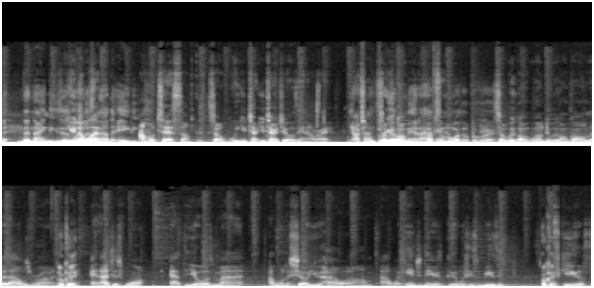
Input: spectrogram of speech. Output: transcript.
the, the 90s as You know well what? as now the 80s. I'm gonna test something. So when you turn, you turned yours in, all right? I turned So three we're of them gonna- in. I have okay. some more though, but go ahead. So we're gonna we're gonna do we're gonna go and let ours run. okay. And I just want after yours, mine. I want to show you how um, our engineer is good with his music Okay. skills,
